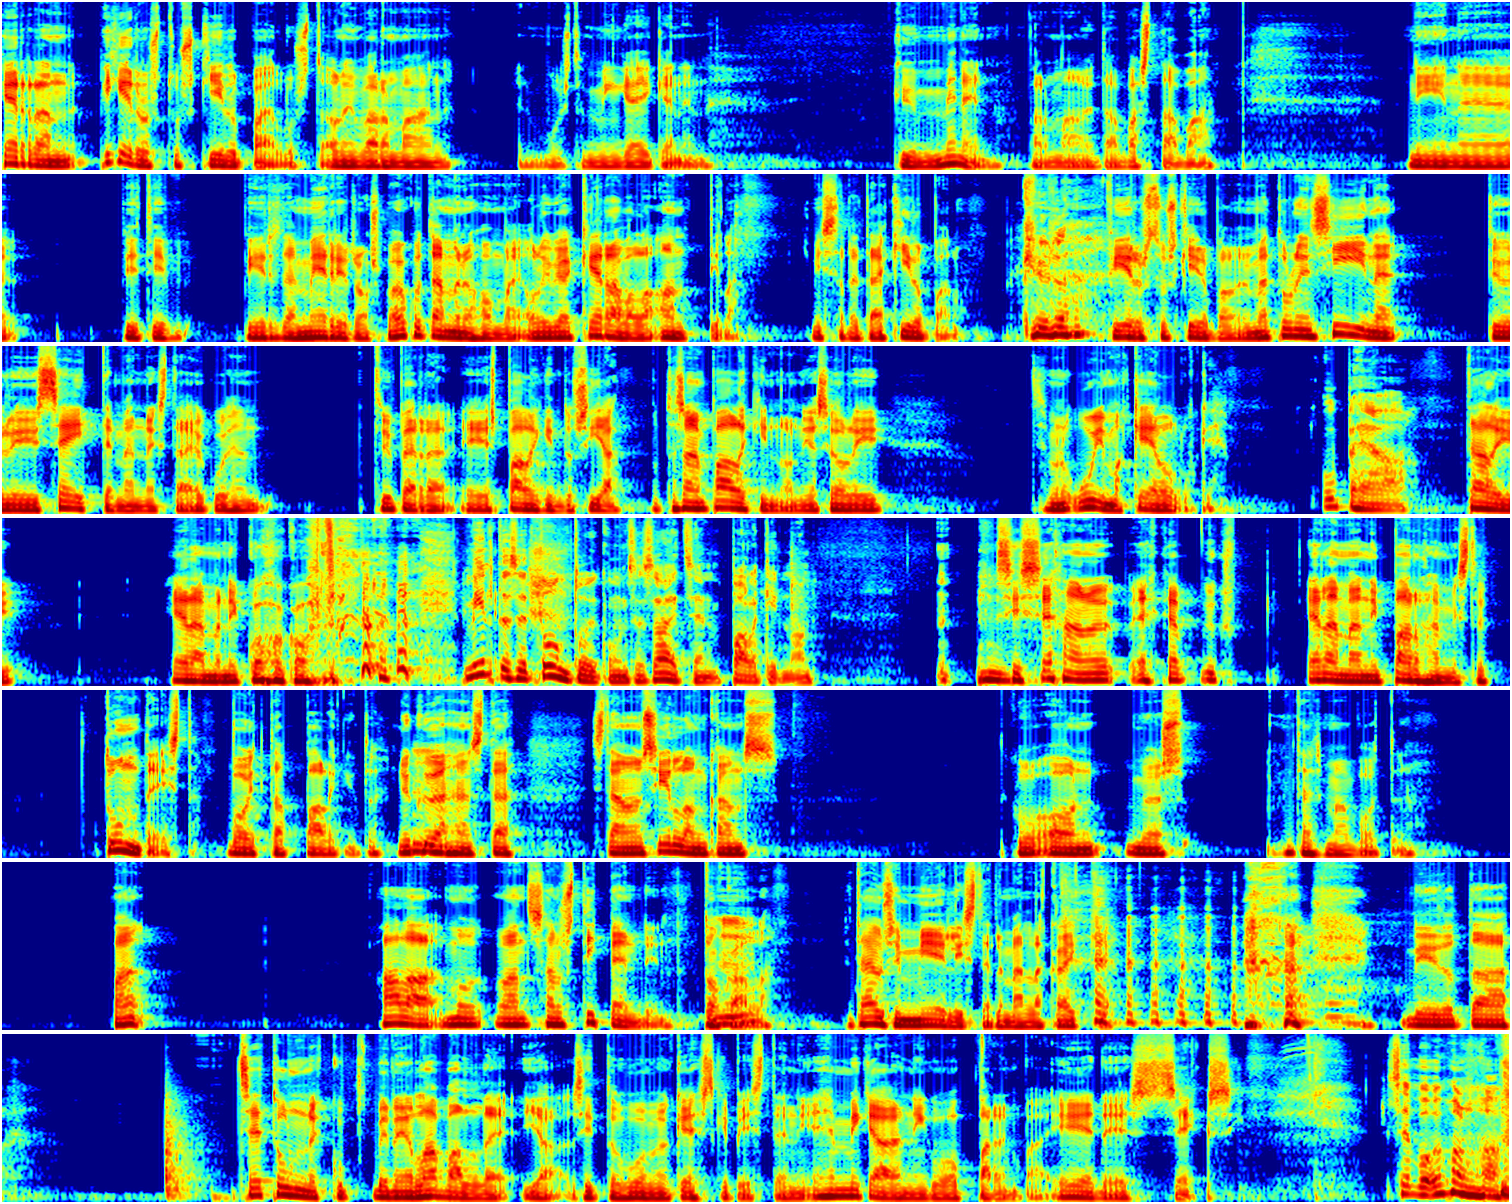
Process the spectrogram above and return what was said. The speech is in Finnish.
kerran piirustuskilpailusta olin varmaan, en muista minkä ikäinen, kymmenen varmaan jotain vastaavaa, niin piti piirtää merirosvoa, joku tämmöinen homma. Oli vielä Keravalla Anttila, missä oli tämä kilpailu, Kyllä. piirustuskilpailu. Niin Mä tulin siinä tyyli seitsemänneksi tai joku ihan typerä, ei edes palkintosija, mutta sain palkinnon ja se oli semmoinen uimakelluke. Upeaa. Tämä oli elämäni kohokohta. Miltä se tuntui, kun sä sait sen palkinnon? siis sehän on ehkä yksi elämäni parhaimmista tunteista voittaa palkinto. Nykyään sitä, sitä on silloin kanssa, kun on myös, mitäs mä oon voittanut? Mä, ala, mä oon saanut stipendin tokalla. Mm. Täysin mielistelemällä kaikkea. niin tota, se tunne, kun menee lavalle ja sitten on huomioon keskipisteen, niin eihän mikään niinku ole parempaa. Ei edes seksi. Se voi olla.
